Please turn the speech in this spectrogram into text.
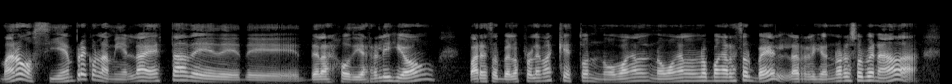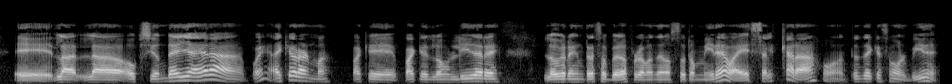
mano, siempre con la mierda esta de, de, de, de la jodida religión para resolver los problemas que estos no van a, no van a, los van a resolver. La religión no resuelve nada. Eh, la, la opción de ella era, pues, hay que orar más para que, para que los líderes logren resolver los problemas de nosotros. Mire, va ese el carajo, antes de que se me olvide.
